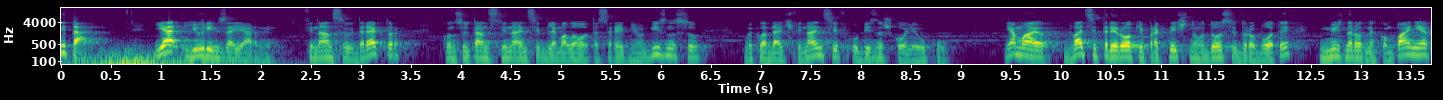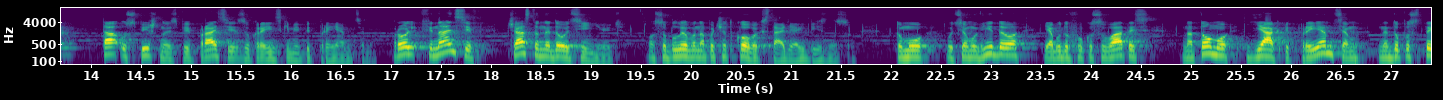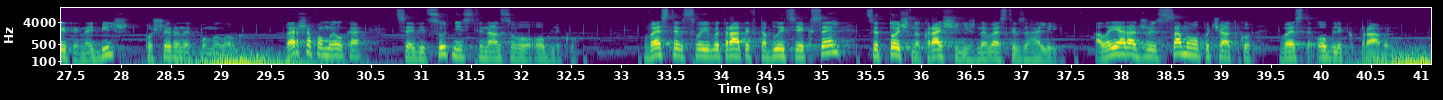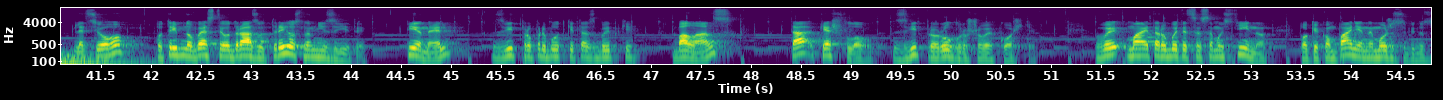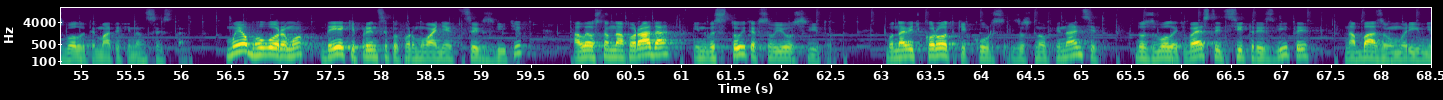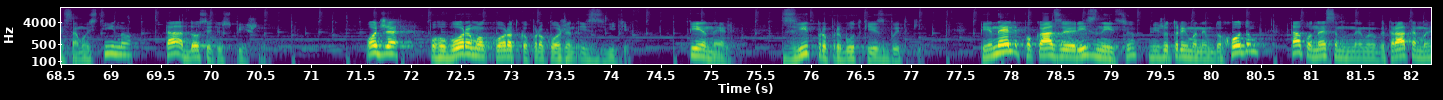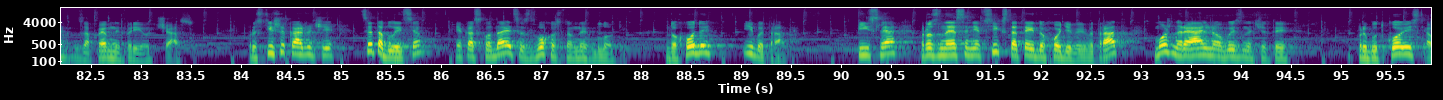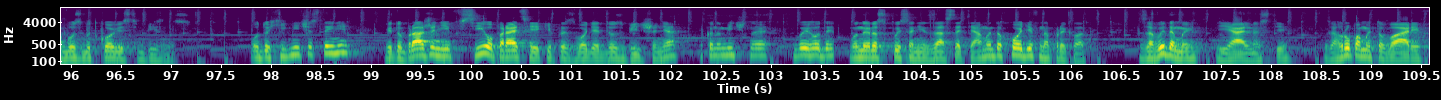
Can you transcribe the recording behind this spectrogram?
Вітаю! Я Юрій Заярний, фінансовий директор, консультант з фінансів для малого та середнього бізнесу, викладач фінансів у бізнес-школі УКУ. Я маю 23 роки практичного досвіду роботи в міжнародних компаніях та успішної співпраці з українськими підприємцями. Роль фінансів часто недооцінюють, особливо на початкових стадіях бізнесу. Тому у цьому відео я буду фокусуватись на тому, як підприємцям не допустити найбільш поширених помилок. Перша помилка це відсутність фінансового обліку. Вести свої витрати в таблиці Excel це точно краще, ніж не вести взагалі. Але я раджу з самого початку вести облік правильно. Для цього потрібно вести одразу три основні звіти: P&L – звіт про прибутки та збитки, баланс та кешфлоу – звіт про рух грошових коштів. Ви маєте робити це самостійно, поки компанія не може собі дозволити мати фінансиста. Ми обговоримо деякі принципи формування цих звітів, але основна порада інвестуйте в свою освіту. Бо навіть короткий курс з основ фінансів дозволить вести ці три звіти на базовому рівні самостійно та досить успішно. Отже, поговоримо коротко про кожен із звітів. P&L – звіт про прибутки і збитки. P&L показує різницю між отриманим доходом та понесеними витратами за певний період часу. Простіше кажучи, це таблиця, яка складається з двох основних блоків доходи і витрати. Після рознесення всіх статей доходів і витрат можна реально визначити прибутковість або збитковість бізнесу. У дохідній частині відображені всі операції, які призводять до збільшення економічної вигоди. Вони розписані за статтями доходів, наприклад, за видами діяльності, за групами товарів,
